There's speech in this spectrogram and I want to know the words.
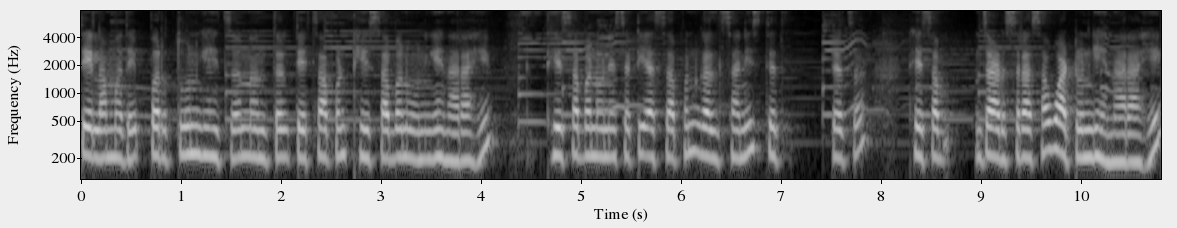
तेलामध्ये परतून घ्यायचं. नंतर त्याचा आपण ठेसा बनवून घेणार आहे. ठेसा बनवण्यासाठी असं आपण गलसानीच त्या त्याचं ठेसा जाडसर असा वाटून घेणार आहे.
